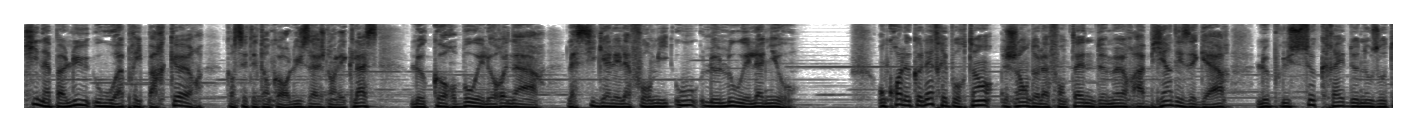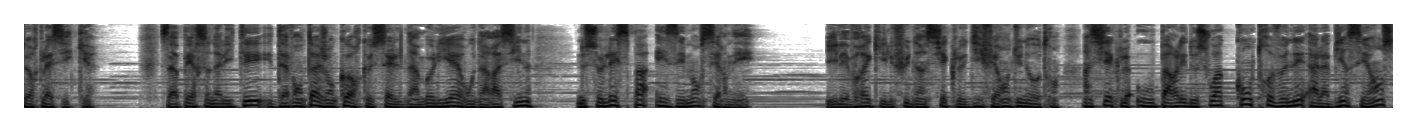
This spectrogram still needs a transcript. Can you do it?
Qui n'a pas lu ou appris par cœur, quand c'était encore l'usage dans les classes, le corbeau et le renard, la cigale et la fourmi ou le loup et l'agneau? On croit le connaître et pourtant, Jean de La Fontaine demeure à bien des égards le plus secret de nos auteurs classiques. Sa personnalité, davantage encore que celle d'un Molière ou d'un Racine, ne se laisse pas aisément cerner. Il est vrai qu'il fut d'un siècle différent d'une autre, un siècle où parler de soi contrevenait à la bienséance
